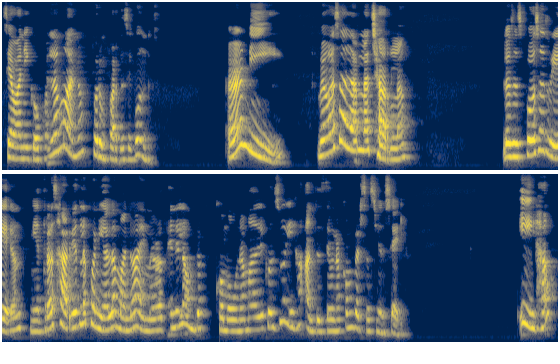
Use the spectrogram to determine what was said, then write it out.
se abanicó con la mano por un par de segundos. Ernie, ¿me vas a dar la charla? Los esposos rieron mientras Harriet le ponía la mano a Emerald en el hombro como una madre con su hija antes de una conversación seria. Hija,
